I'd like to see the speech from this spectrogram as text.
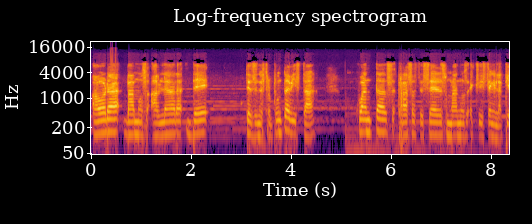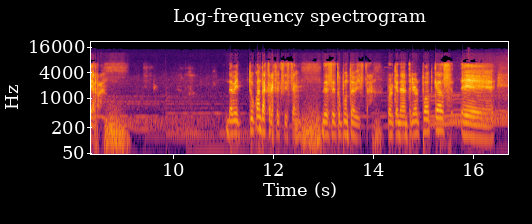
Ahora vamos a hablar de, desde nuestro punto de vista, cuántas razas de seres humanos existen en la Tierra. David, ¿tú cuántas crees que existen desde tu punto de vista? Porque en el anterior podcast eh,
